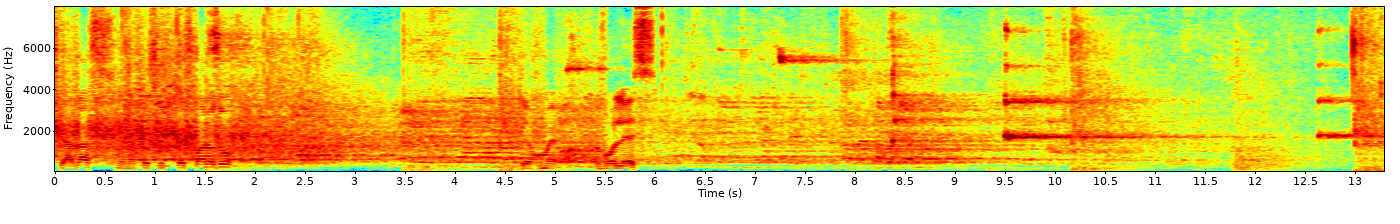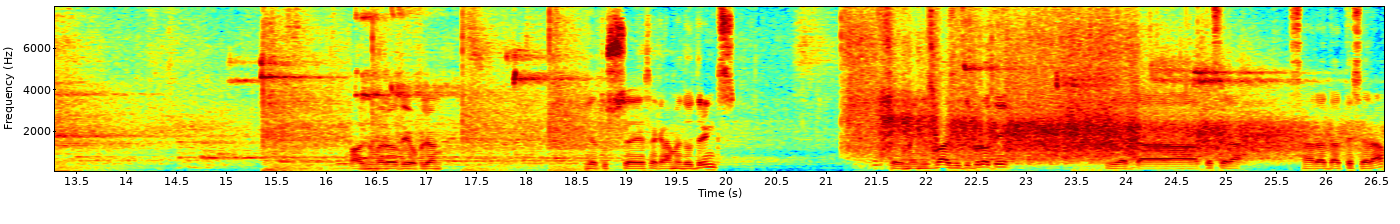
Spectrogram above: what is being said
Σιαδάς είναι αυτός που έχει πέσει πάνω του. Και έχουμε βολές. Φάουλ νούμερο 2 πλέον για τους ε, Sacramento Drinks. Σεϊμένης βάζει την πρώτη. 34-44.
